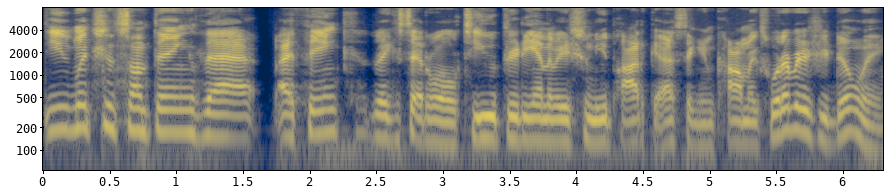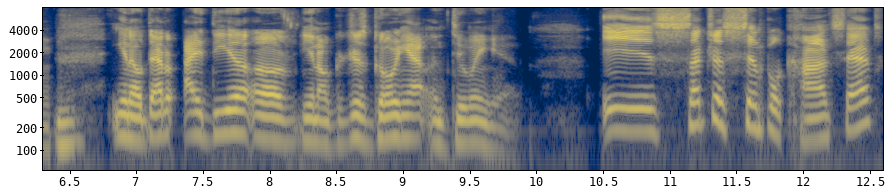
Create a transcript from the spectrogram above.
You mentioned something that I think, like I said, well, to you, 3D animation, me podcasting and comics, whatever it is you're doing, mm-hmm. you know, that idea of, you know, just going out and doing it is such a simple concept.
